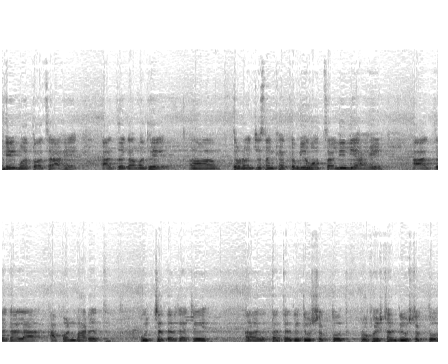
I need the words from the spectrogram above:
हे महत्त्वाचं आहे. आज जगामध्ये तरुणांची संख्या कमी होत चाललेली आहे. आज जगाला आपण भारत उच्च दर्जाचे तंत्रज्ञ देऊ शकतो प्रोफेशनल देऊ शकतो.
